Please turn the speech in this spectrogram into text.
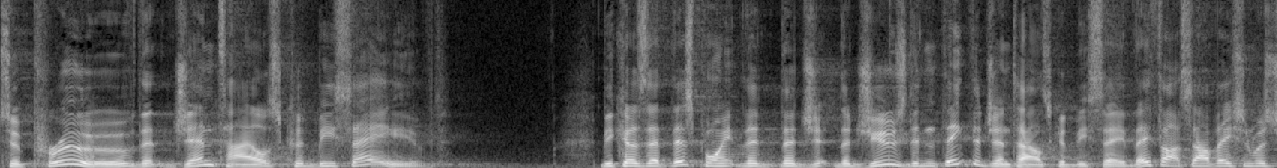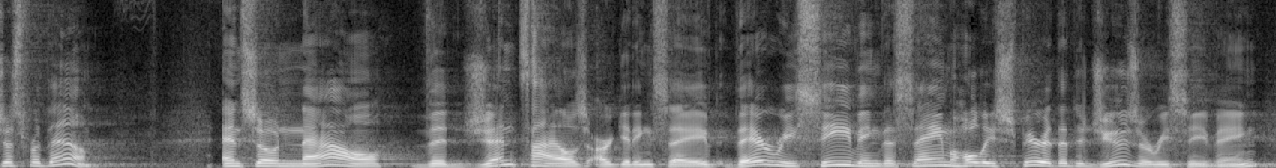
To prove that Gentiles could be saved. Because at this point, the, the, the Jews didn't think the Gentiles could be saved, they thought salvation was just for them. And so now the Gentiles are getting saved. They're receiving the same Holy Spirit that the Jews are receiving.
